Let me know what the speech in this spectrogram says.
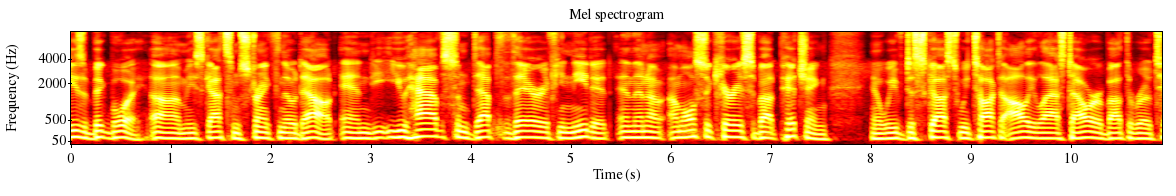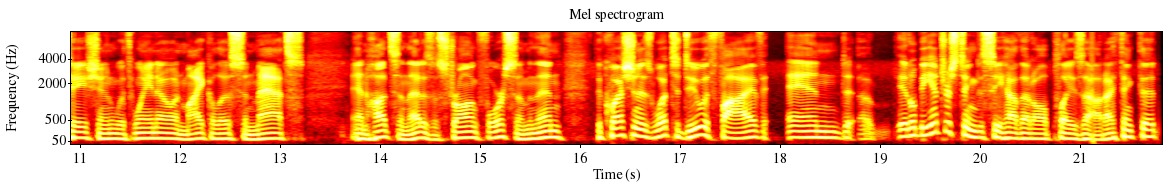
He's a big boy. Um, he's got some strength, no doubt, and you have some depth there if you need it. And then I'm also curious about pitching. You know, we've discussed, we talked to Ollie last hour about the rotation with Wayno and Mikolas and Matz and Hudson. That is a strong foursome. And then the question is what to do with five, and uh, it'll be interesting to see how that all plays out. I think that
